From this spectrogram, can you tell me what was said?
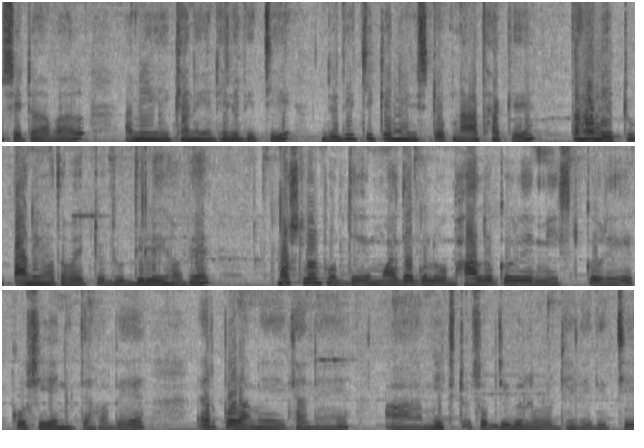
সেটা আবার আমি এখানে ঢেলে দিচ্ছি। যদি চিকেনের স্টক না থাকে, তাহলে একটু পানি অথবা একটু দুধ দিলেই হবে। মশলার মধ্যে ময়দাগুলো ভালো করে মিক্সড করে কষিয়ে নিতে হবে। এরপর আমি এখানে মিক্সড সবজিগুলো ঢেলে দিচ্ছি।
